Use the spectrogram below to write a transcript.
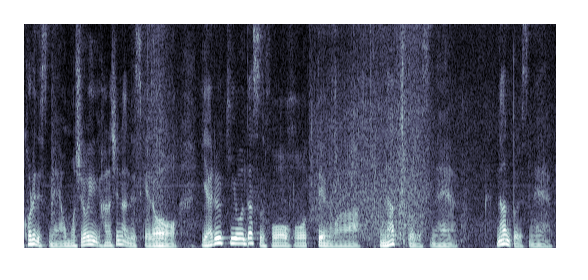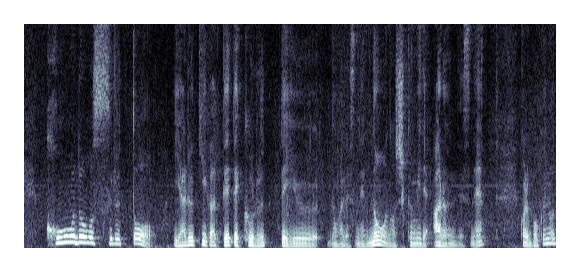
これですね面白い話なんですけどやる気を出す方法っていうのはなくてですねなんとですね行動するとやる気が出てくるっていうのがですね脳の仕組みであるんですね。これ僕の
